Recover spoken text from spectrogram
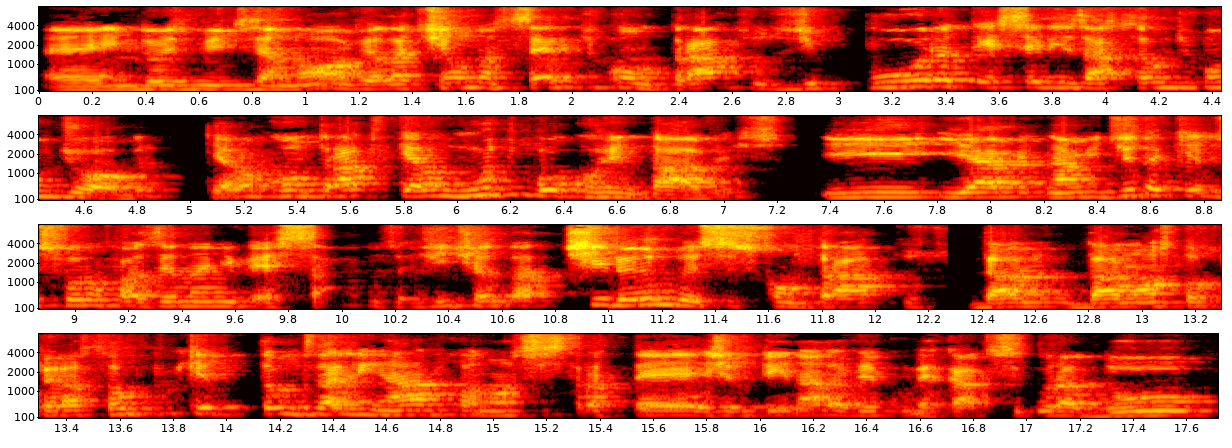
é, em 2019, ela tinha uma série de contratos de pura terceirização de mão de obra, que eram contratos que eram muito pouco rentáveis. E, e a, na medida que eles foram fazendo aniversários, a gente anda tirando esses contratos da, da nossa operação, porque estão desalinhados com a nossa estratégia, não tem nada a ver com o mercado segurador,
